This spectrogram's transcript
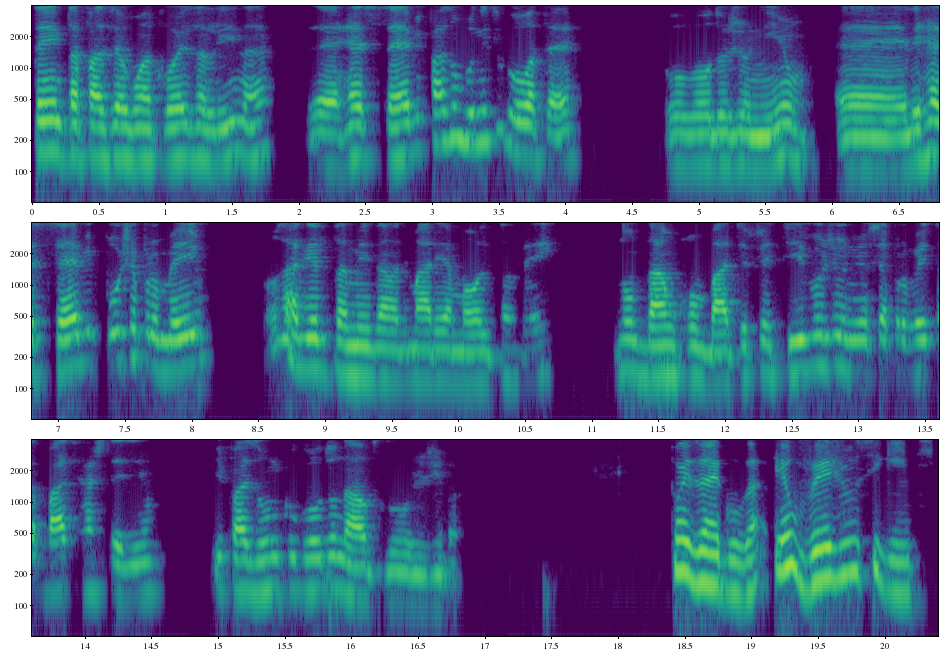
tenta fazer alguma coisa ali, né? É, recebe, faz um bonito gol até. O gol do Juninho. É, ele recebe, puxa para o meio. O zagueiro também dá uma de Maria Mole também. Não dá um combate efetivo. O Juninho se aproveita, bate rasteirinho e faz o único gol do Náutico, Giba. Pois é, Guga. Eu vejo o seguinte:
